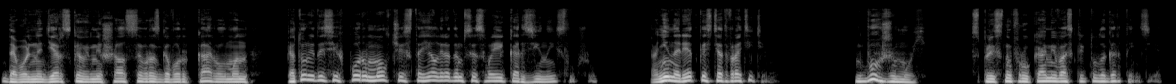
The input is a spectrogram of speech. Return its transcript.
Довольно дерзко вмешался в разговор Карлман, который до сих пор молча стоял рядом со своей корзиной и слушал. Они на редкость отвратительны. «Боже мой!» — сплеснув руками, воскликнула Гортензия.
